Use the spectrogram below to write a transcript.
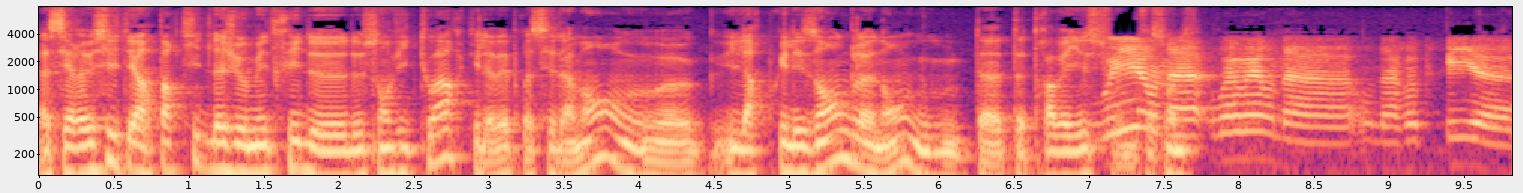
assez réussi. Tu es reparti de la géométrie de, de son victoire qu'il avait précédemment, euh, il a repris les angles, non? Ou t'as as travaillé sur Oui, on façon a, ouais, ouais, on a, on a repris euh,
